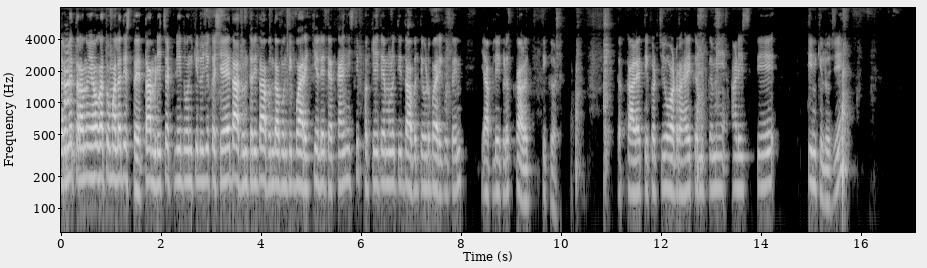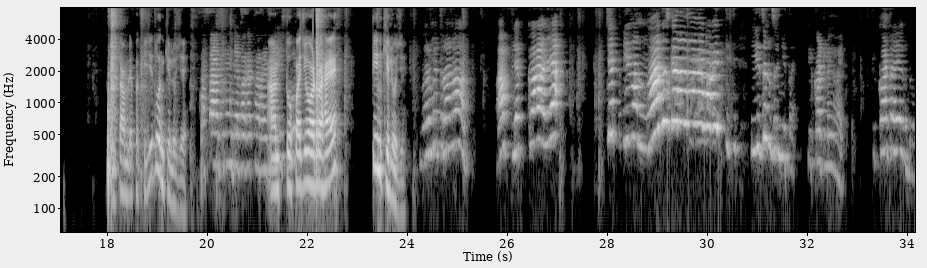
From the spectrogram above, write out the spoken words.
तर मित्रांनो हे बघा तुम्हाला दिसतंय. तांबडी चटणी दोन किलोची कशी आहे दाबून तरी दाबून दाबून ती बारीक केले त्यात काय नसती फक्की आहे त्यामुळे ती दाबल तेवढं बारीक होत आहे हे आपल्या इकडं काळं तिखट. तर काळ्या तिखटची ऑर्डर आहे कमीत कमी अडीच ते तीन किलोची तांबड्या फक्कीची दोन किलोची आहे. आणि. तुपाची ऑर्डर आहे तीन किलोची बरं मित्रांनो आपल्या काळ्या चटणीला नादच करायला नाही बघा इतकी ही झणझणीत आहे तिखट लय आहे ती काट आहे एकदम.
